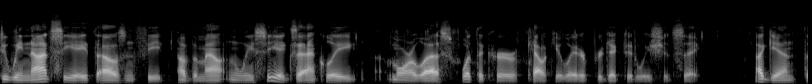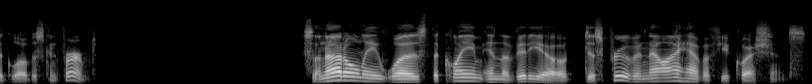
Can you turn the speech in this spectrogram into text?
do we not see 8,000 feet of the mountain, we see exactly, more or less, what the curve calculator predicted we should see. Again, the globe is confirmed. So not only was the claim in the video disproven, now I have a few questions.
